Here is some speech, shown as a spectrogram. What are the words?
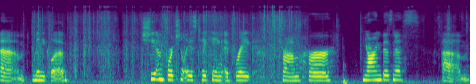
um, mini club. She unfortunately is taking a break from her yarn business. Um,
